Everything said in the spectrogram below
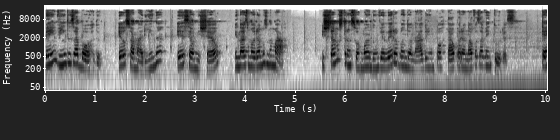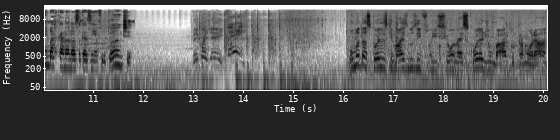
Bem-vindos a bordo. Eu sou a Marina, esse é o Michel e nós moramos no mar. Estamos transformando um veleiro abandonado em um portal para novas aventuras. Quer embarcar na nossa casinha flutuante? Vem com a gente! Vem! Uma das coisas que mais nos influenciou na escolha de um barco para morar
